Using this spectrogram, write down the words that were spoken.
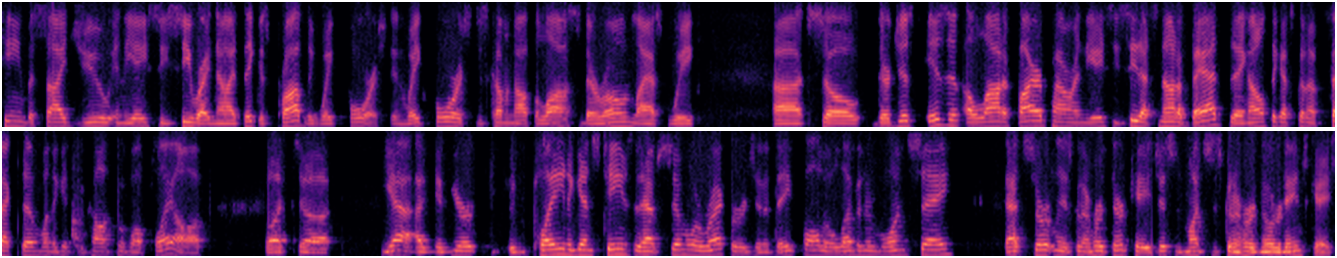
team besides you in the ACC right now, I think, is probably Wake Forest. And Wake Forest is coming off a loss of their own last week. Uh, so there just isn't a lot of firepower in the ACC. That's not a bad thing. I don't think that's going to affect them when they get to the college football playoff. But uh, yeah, if you're playing against teams that have similar records, and if they fall to 11 and one, say, that certainly is going to hurt their case just as much as it's going to hurt Notre Dame's case.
